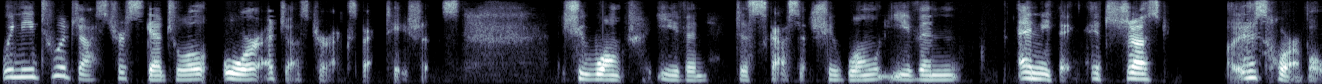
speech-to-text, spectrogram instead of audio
we need to adjust her schedule or adjust her expectations. She won't even discuss it. She won't even anything. It's just, it's horrible.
